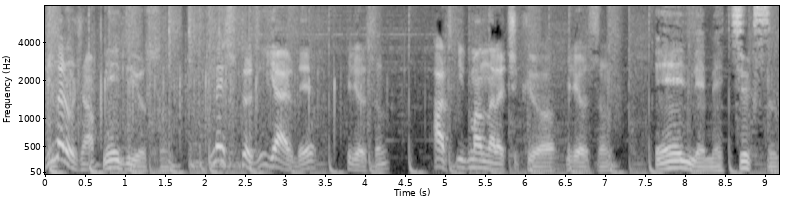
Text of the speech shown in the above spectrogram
Dilber hocam Ne diyorsun? Mesut Özil geldi biliyorsun. Artık idmanlara çıkıyor biliyorsun. Elleme çıksın.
